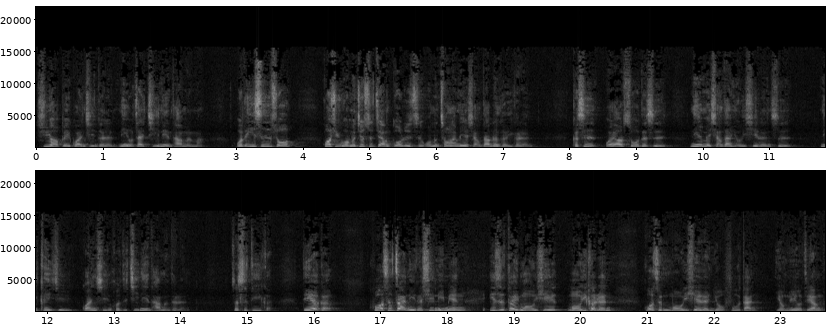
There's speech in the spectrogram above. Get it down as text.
需要被关心的人，你有在纪念他们吗？我的意思是说，或许我们就是这样过日子，我们从来没有想到任何一个人。可是我要说的是，你有没有想到有一些人是？你可以去关心或者纪念他们的人，这是第一个。第二个，或是在你的心里面一直对某一些某一个人或者某一些人有负担，有没有这样的？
